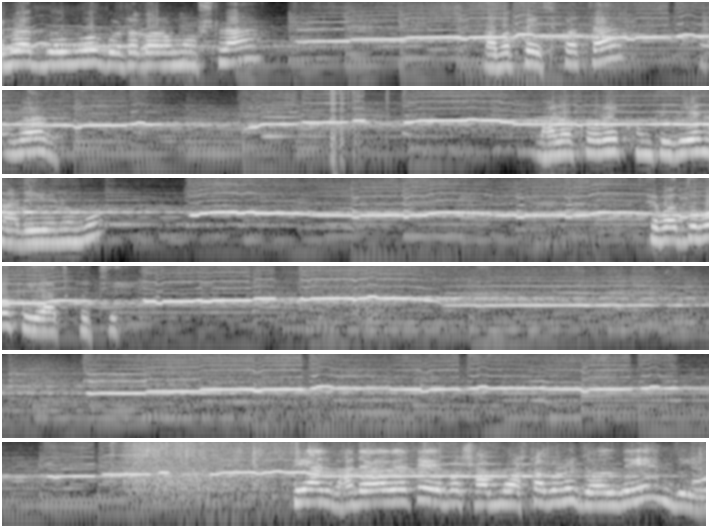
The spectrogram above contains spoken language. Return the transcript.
এবার দেবো গোটা গরম মশলা, আবার তেজপাতা, এবার ভালো করে খুন্তি দিয়ে নাড়িয়ে নেব। এবার দেবো পেঁয়াজ কুচি। পেঁয়াজ ভাজা হয়ে গেছে, এবার সব মশলাগুলো জল দিয়ে দিয়ে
